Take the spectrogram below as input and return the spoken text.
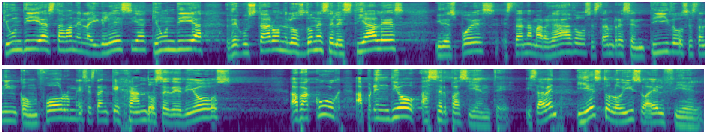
que un día estaban en la iglesia, que un día degustaron los dones celestiales y después están amargados, están resentidos, están inconformes, están quejándose de Dios. Habacuc aprendió a ser paciente. ¿Y saben? Y esto lo hizo a él fiel.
